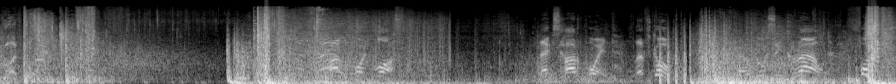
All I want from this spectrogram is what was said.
Good one! Hard point lost. Next hard point. Let's go. We are losing ground. Focus.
